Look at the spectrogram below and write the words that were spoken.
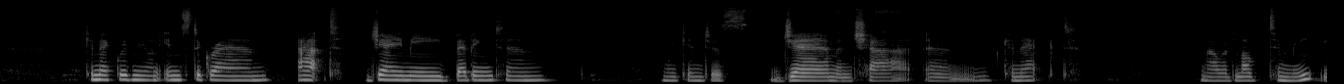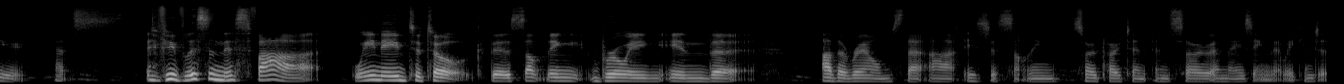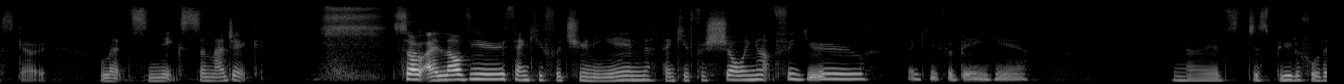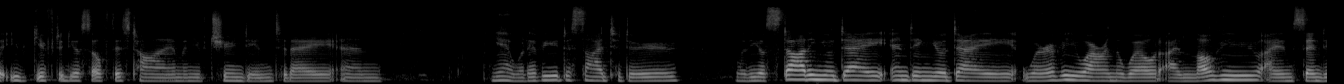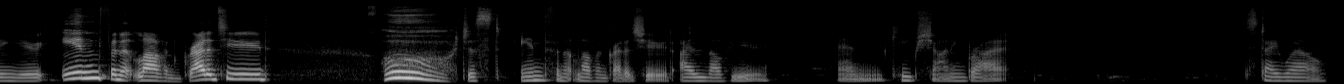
connect with me on Instagram at Jamie Bebbington. We can just jam and chat and connect. And I would love to meet you. That's if you've listened this far, we need to talk. There's something brewing in the other realms that are is just something so potent and so amazing that we can just go, let's mix some magic. So I love you. Thank you for tuning in. Thank you for showing up for you. Thank you for being here. You know, it's just beautiful that you've gifted yourself this time and you've tuned in today. And yeah, whatever you decide to do, whether you're starting your day, ending your day, wherever you are in the world, I love you. I am sending you infinite love and gratitude. Oh, just infinite love and gratitude. I love you and keep shining bright. Stay well.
